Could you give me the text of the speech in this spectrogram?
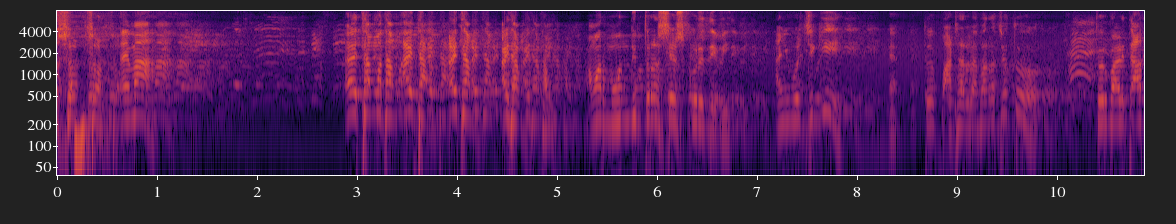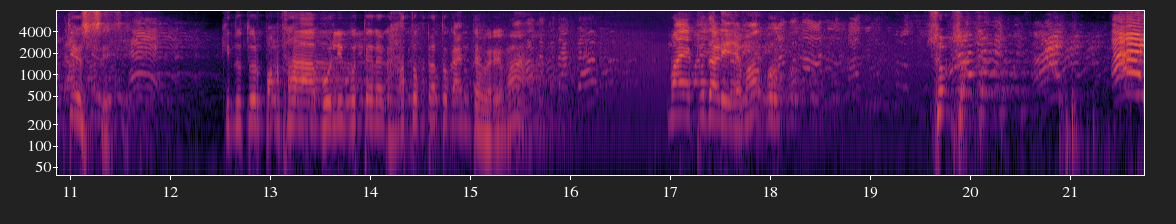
আচ্ছা শোন শোন। এ মা। এই থাম থাম এই থাম এই থাম এই থাম থাম। আমার মন্দির তোরা শেষ করে দিবি। আমি বলছি কি তোর পাঠার ব্যাপার আছে তো? তোর বাড়িতে আত্মীয় এসছে। কিন্তু তোর পাঁঠা বলি করতে গেলে ঘাতক টাতক আনতে হবে রে মা। মা একটু দাঁড়িয়ে যা মা ওর- শোন শোন। এই!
